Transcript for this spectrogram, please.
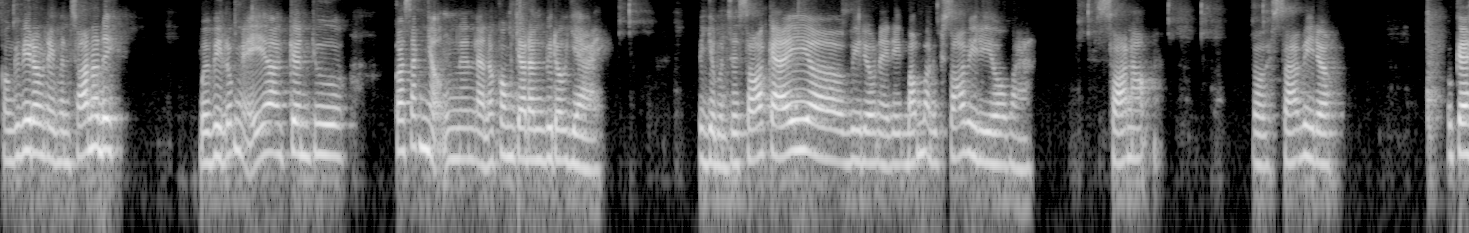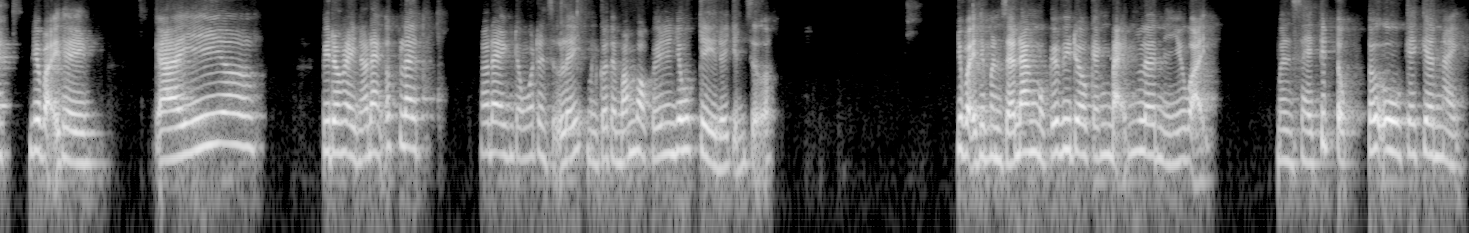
Còn cái video này mình xóa nó đi. Bởi vì lúc nãy ờ, kênh chưa có xác nhận nên là nó không cho đăng video dài. Bây giờ mình sẽ xóa cái ờ, video này đi, bấm vào nút xóa video và xóa nó. Rồi, xóa video. Ok, như vậy thì cái ờ, video này nó đang up lên. Nó đang trong quá trình xử lý. Mình có thể bấm vào cái dấu bút chì để chỉnh sửa. Như vậy thì mình sẽ đăng một cái video căn bản lên như vậy mình sẽ tiếp tục tối ưu cái kênh này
